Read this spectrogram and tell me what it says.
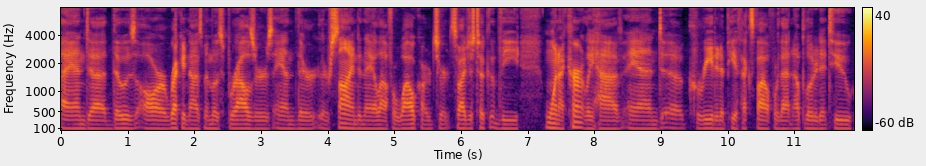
and uh, those are recognized by most browsers, and they're they're signed, and they allow for wildcard cert. So I just took the one I currently have and uh, created a PFX file for that and uploaded it to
